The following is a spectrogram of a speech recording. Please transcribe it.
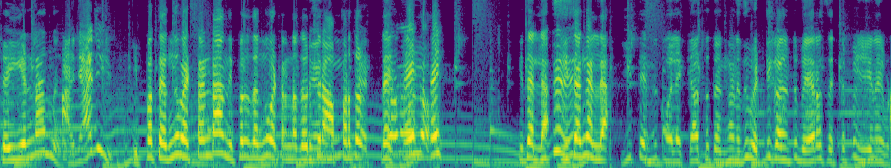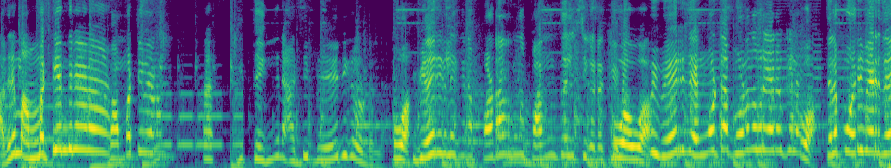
ചെയ്യണ്ടെന്ന്. ആ, ഞാൻ ചെയ്യും. ഇപ്പൊ തെങ്ങ് വെട്ടണ്ടാന്ന് ഇപ്പൊ തെങ്ങ് വെട്ടണ്ട ഒരു അപ്പുറത്ത് ദേ, ഏയ്, ഏയ്. ഇതല്ല ഈ തെങ്ങല്ല ഈ തെങ്ങ് കൊലക്കാത്ത തെങ്ങാണ്. ഇത് വെട്ടി കളഞ്ഞിട്ട് വേറെ സെറ്റപ്പ് ചെയ്യണേ ഇവിടെ. അതിന് മമ്മട്ടി എന്തിനാണ്? മമ്മട്ടി വേണം. ഈ തെങ്ങിന് അടി വേരുകളുണ്ടല്ലോ വേരുകൾ ഇങ്ങനെ പടർന്ന് പന്തലിച്ച് കിടക്കും. വേരുത് എങ്ങോട്ടാ പോണെന്ന് പറയാനൊക്കെ ചിലപ്പോ ഒരു വേരുത്.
